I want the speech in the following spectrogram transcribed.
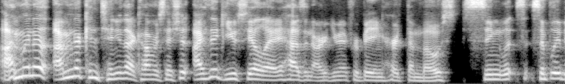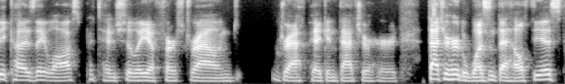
I'm gonna I'm gonna continue that conversation. I think UCLA has an argument for being hurt the most, simply because they lost potentially a first round draft pick in Thatcher Hurd. Thatcher Hurd wasn't the healthiest.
